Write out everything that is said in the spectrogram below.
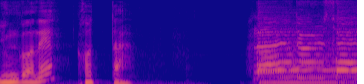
윤건의 걷다. 하나 둘 셋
